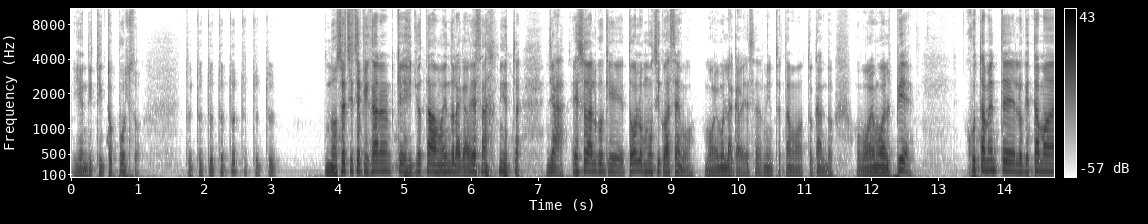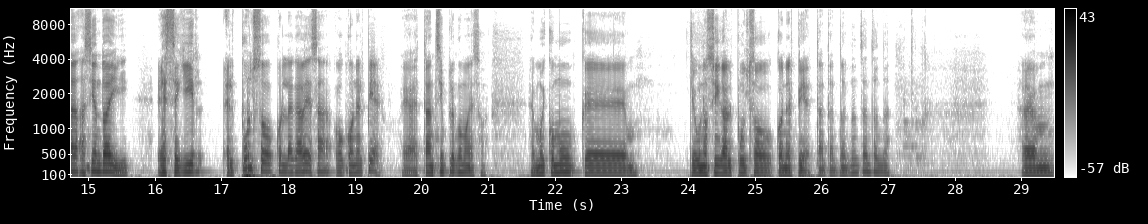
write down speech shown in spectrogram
y en distintos pulsos. no sé si se fijaron que yo estaba moviendo la cabeza mientras... Ya, eso es algo que todos los músicos hacemos. Movemos la cabeza mientras estamos tocando o movemos el pie. Justamente lo que estamos haciendo ahí es seguir el pulso con la cabeza o con el pie. Es tan simple como eso. Es muy común que que uno siga el pulso con el pie. Em,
